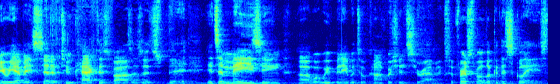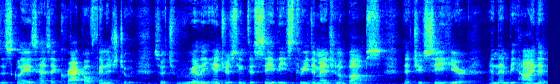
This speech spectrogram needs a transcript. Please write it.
Here we have a set of two cactus vases. It's, it's amazing uh, what we've been able to accomplish in ceramics. So first of all, look at this glaze. This glaze has a crackle finish to it. So it's really interesting to see these three-dimensional bumps that you see here. And then behind it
